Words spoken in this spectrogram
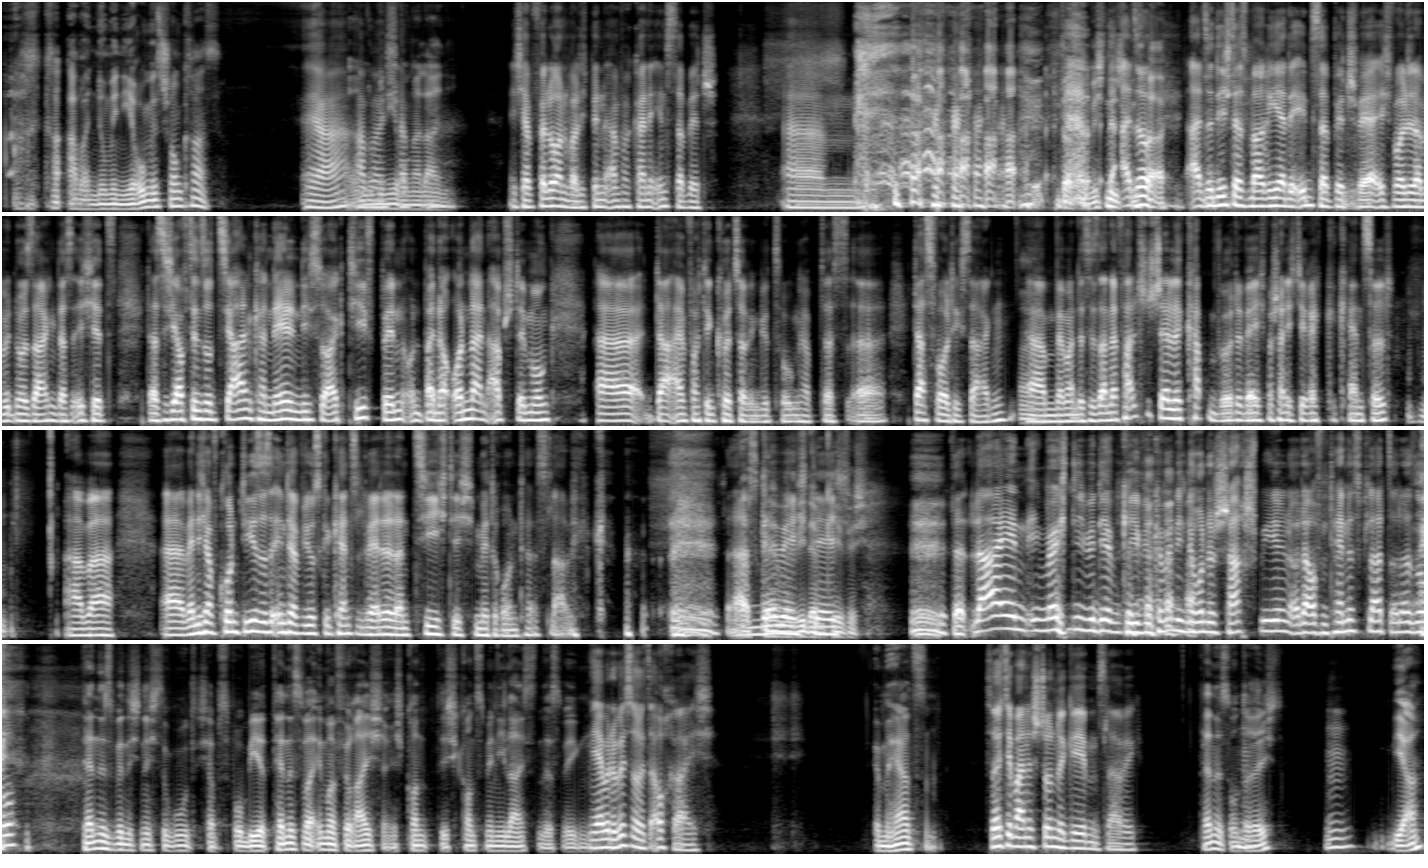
Ach, aber Nominierung ist schon krass. Ja, aber Nominierung ich hab, alleine. Ich habe verloren, weil ich bin einfach keine Insta-Bitch. Ähm, das habe ich nicht also, gesagt. Also nicht, dass Maria der Insta-Bitch wäre. Ich wollte damit nur sagen, dass ich jetzt, dass ich auf den sozialen Kanälen nicht so aktiv bin und bei einer Online-Abstimmung äh, da einfach den kürzeren gezogen habe. Das, äh, das wollte ich sagen. Ah. Ähm, wenn man das jetzt an der falschen Stelle kappen würde, wäre ich wahrscheinlich direkt gecancelt. Aber äh, wenn ich aufgrund dieses Interviews gecancelt werde, dann ziehe ich dich mit runter, Slavik. dann das nehme ich wieder dich. Im Käfig. Nein, ich möchte nicht mit dir im Käfig. Können wir nicht eine Runde Schach spielen oder auf dem Tennisplatz oder so? Tennis bin ich nicht so gut. Ich habe es probiert. Tennis war immer für Reiche. Ich konnte ich es mir nie leisten, deswegen. Ja, aber du bist doch jetzt auch reich. Im Herzen. Soll ich dir mal eine Stunde geben, Slavik? Tennisunterricht? Hm? Ja?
